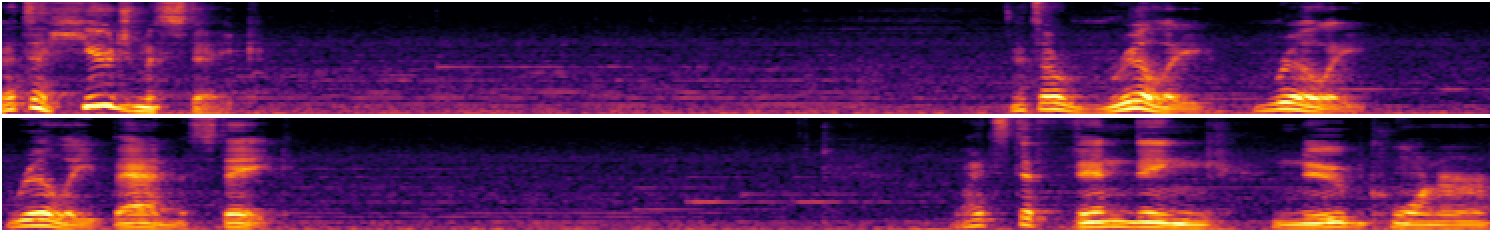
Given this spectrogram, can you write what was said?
That's a huge mistake. That's a really, really, really bad mistake. White's defending Noob Corner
